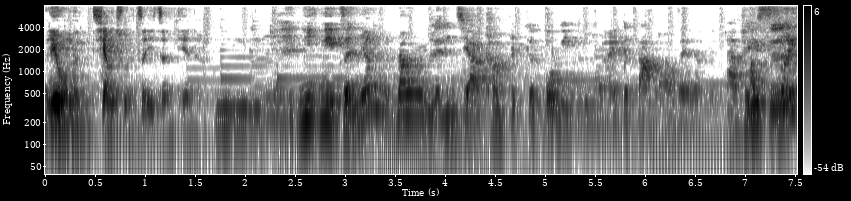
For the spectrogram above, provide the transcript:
因为我们相处这一整天的。嗯嗯嗯，你你怎样让人家 comfortable with 你拿一个大炮在那大边？平时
